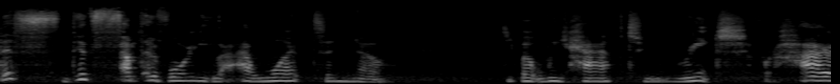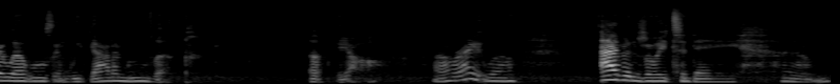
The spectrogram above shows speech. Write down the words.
this did something for you. I want to know. But we have to reach for higher levels and we got to move up. Up, y'all. All right, well, I've enjoyed today. Um,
